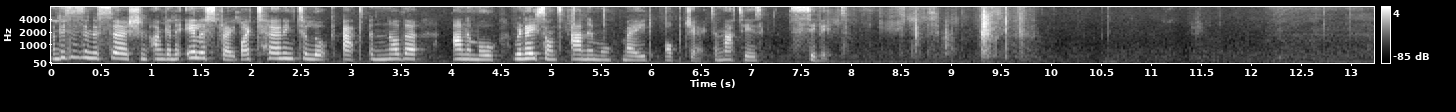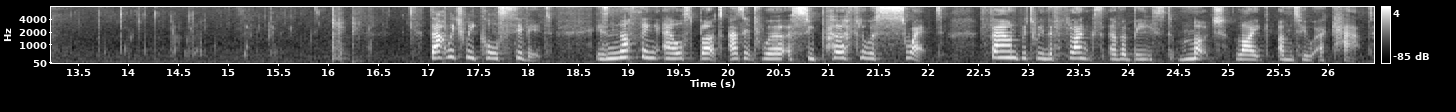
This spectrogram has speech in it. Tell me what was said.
And this is an assertion I'm going to illustrate by turning to look at another animal, Renaissance animal-made object, and that is civet. That which we call civet is nothing else but, as it were, a superfluous sweat found between the flanks of a beast much like unto a cat.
